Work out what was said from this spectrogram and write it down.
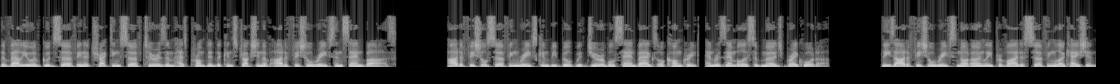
The value of good surf in attracting surf tourism has prompted the construction of artificial reefs and sandbars. Artificial surfing reefs can be built with durable sandbags or concrete, and resemble a submerged breakwater. These artificial reefs not only provide a surfing location,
